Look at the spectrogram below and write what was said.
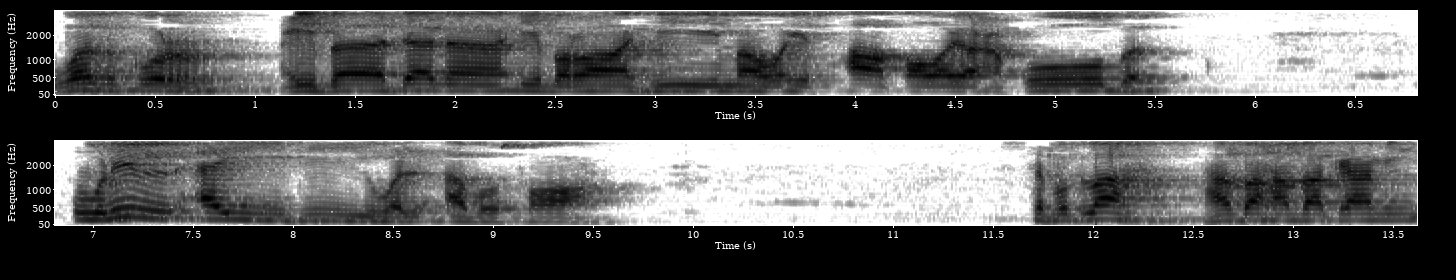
Wadhkur ibadana Ibrahim wa Ishaq wa Ya'qub ulil aidi wal absar Sebutlah hamba-hamba kami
